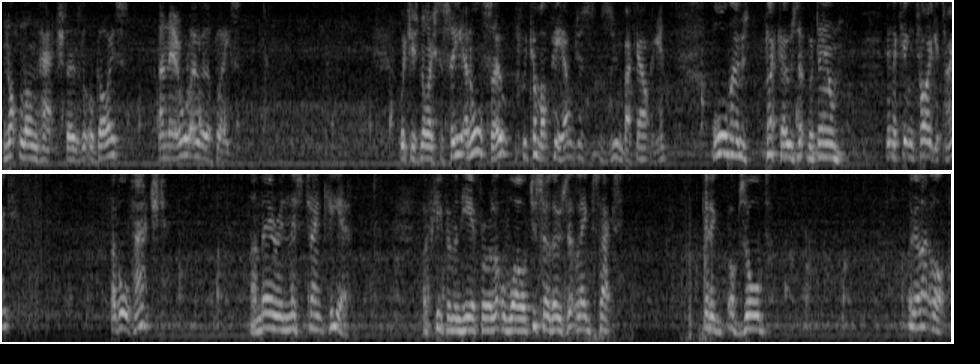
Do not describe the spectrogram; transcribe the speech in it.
Not long hatched, those little guys. And they're all over the place. Which is nice to see. And also, if we come up here, I'll just zoom back out again. All those plecos that were down in the King Tiger tank have all hatched. And they're in this tank here. I keep them in here for a little while just so those little egg sacs get absorbed. Look at that lot.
